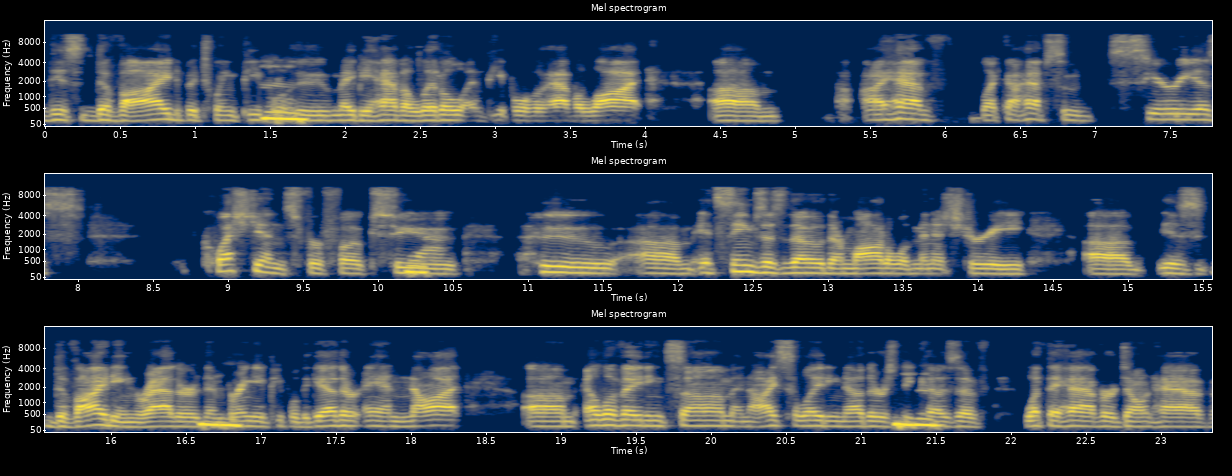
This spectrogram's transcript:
this divide between people mm. who maybe have a little and people who have a lot. Um, I have like I have some serious questions for folks who yeah. who um, it seems as though their model of ministry uh, is dividing rather than mm-hmm. bringing people together and not um, elevating some and isolating others mm-hmm. because of what they have or don't have.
